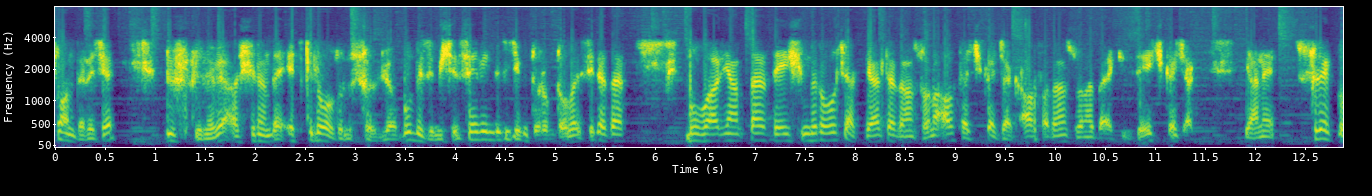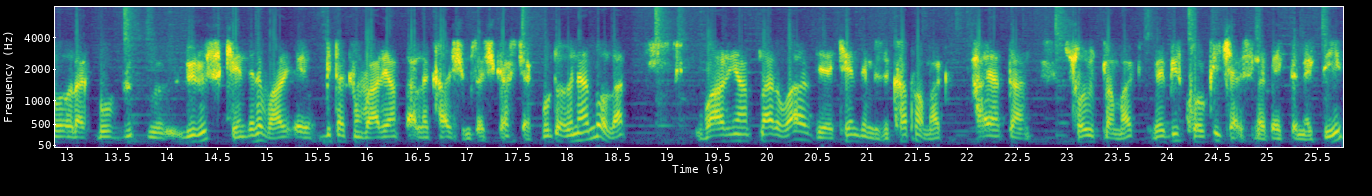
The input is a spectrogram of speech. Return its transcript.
son derece düştüğünü ve aşının da etkili olduğunu söylüyor. Bu bizim için sevindirici bir durum. Dolayısıyla da bu varyantlar değişimleri olacak. Delta'dan sonra alfa çıkacak. Alfadan sonra belki Z çıkacak. Yani sürekli olarak bu virüs kendini var, e, bir takım varyantlarla karşımıza çıkaracak. Burada önemli olan varyantlar var diye kendimizi kapamak, hayattan soyutlamak ve bir korku içerisinde beklemek değil.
